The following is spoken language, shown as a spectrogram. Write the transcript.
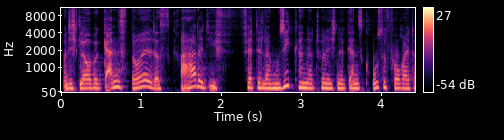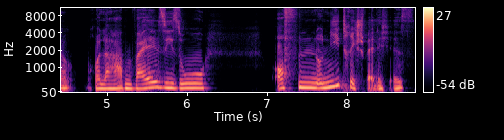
Und ich glaube ganz doll, dass gerade die Fette la Musica natürlich eine ganz große Vorreiterrolle haben, weil sie so offen und niedrigschwellig ist.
